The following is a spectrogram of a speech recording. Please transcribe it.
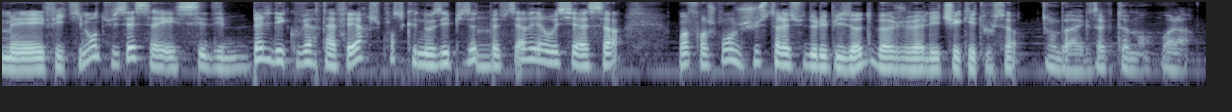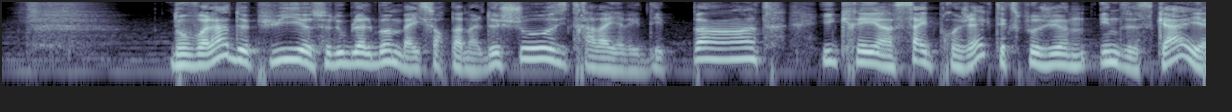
Mais effectivement, tu sais, c'est des belles découvertes à faire. Je pense que nos épisodes Mm. peuvent servir aussi à ça. Moi, franchement, juste à la suite de l'épisode, bah, je vais aller checker tout ça. Bah exactement, voilà. Donc voilà, depuis euh, ce double album, bah, il sort pas mal de choses, il travaille avec des peintres, il crée un side project, Explosion in the Sky.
